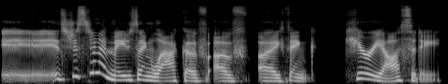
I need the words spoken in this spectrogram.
it's just an amazing lack of of I think curiosity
